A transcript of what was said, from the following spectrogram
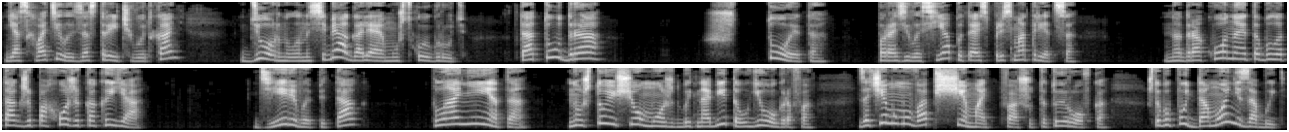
Я схватилась за стрейчевую ткань, дернула на себя, оголяя мужскую грудь. Тату дра... Что это? Поразилась я, пытаясь присмотреться. На дракона это было так же похоже, как и я. Дерево, пятак, планета. Но что еще может быть набито у географа? Зачем ему вообще, мать вашу, татуировка? Чтобы путь домой не забыть?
